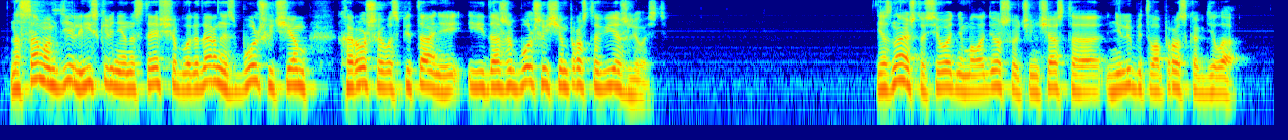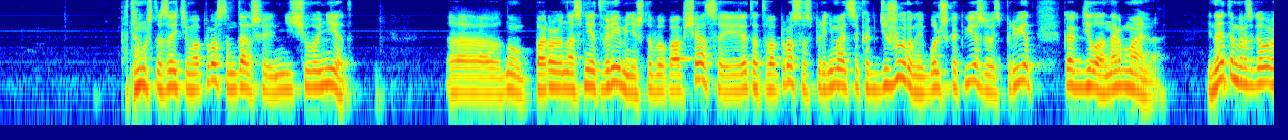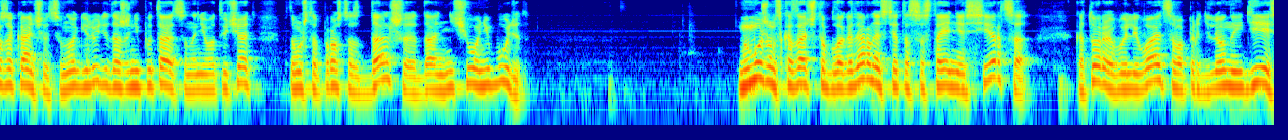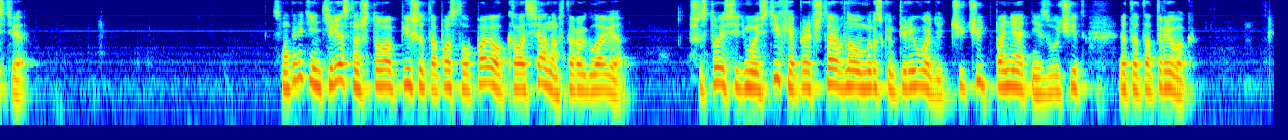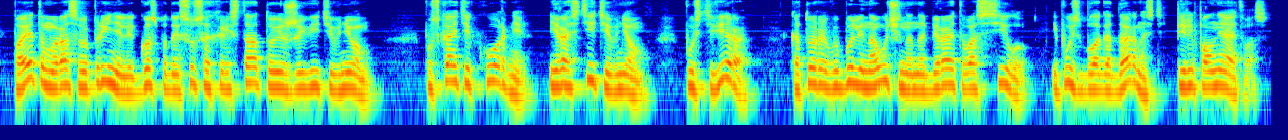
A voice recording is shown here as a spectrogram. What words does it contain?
на самом деле искренняя настоящая благодарность больше, чем хорошее воспитание и даже больше, чем просто вежливость. Я знаю, что сегодня молодежь очень часто не любит вопрос «как дела?», потому что за этим вопросом дальше ничего нет. А, ну, порой у нас нет времени, чтобы пообщаться, и этот вопрос воспринимается как дежурный, больше как вежливость. «Привет, как дела? Нормально». И на этом разговор заканчивается. Многие люди даже не пытаются на него отвечать, потому что просто дальше да, ничего не будет. Мы можем сказать, что благодарность – это состояние сердца, которое выливается в определенные действия – Смотрите, интересно, что пишет апостол Павел Колоссянам 2 главе. 6-7 стих я прочитаю в новом русском переводе. Чуть-чуть понятнее звучит этот отрывок. «Поэтому, раз вы приняли Господа Иисуса Христа, то и живите в Нем. Пускайте корни и растите в Нем. Пусть вера, которой вы были научены, набирает вас силу, и пусть благодарность переполняет вас».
